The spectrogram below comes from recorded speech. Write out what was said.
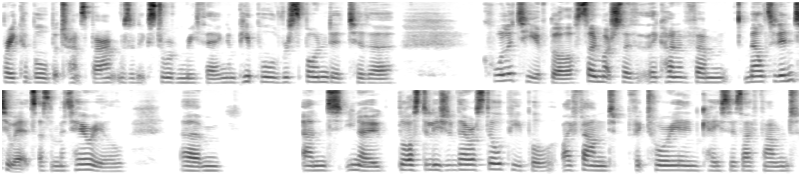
breakable but transparent was an extraordinary thing. And people responded to the quality of glass so much so that they kind of um, melted into it as a material. Um, and you know, glass delusion. There are still people. I found Victorian cases. I found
